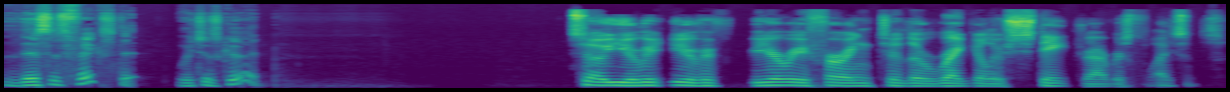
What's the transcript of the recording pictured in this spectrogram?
this has fixed it, which is good. so you're you're you're referring to the regular state driver's license.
